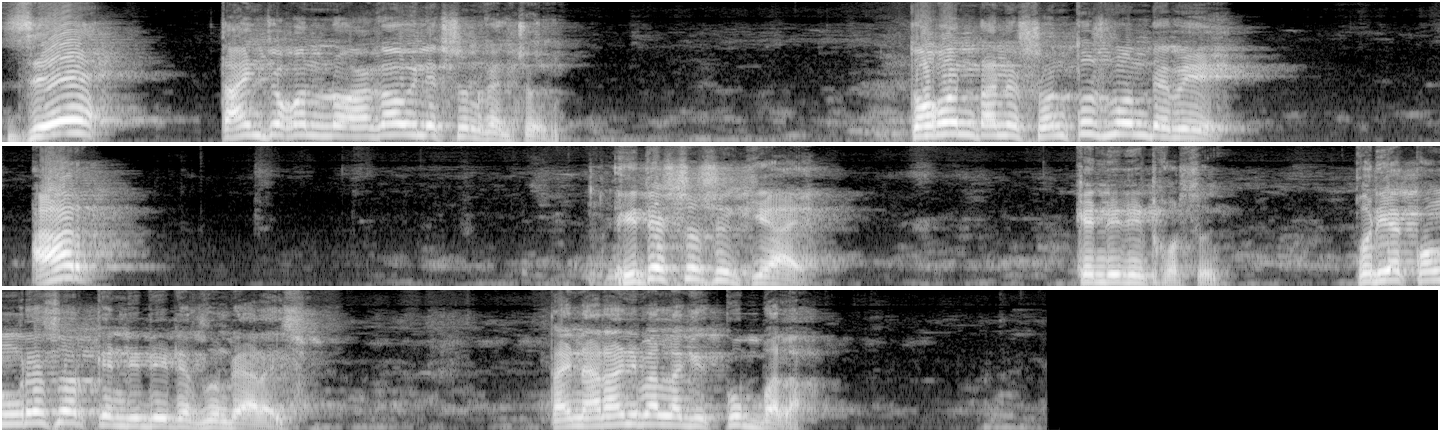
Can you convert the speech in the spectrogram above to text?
যে তাই যখন আগাও ইলেকশন খেলছেন, তখন তানে সন্তোষ মন দেবে। আর হিতেশ্বর শইকিয়ায় ক্যান্ডিডেট করছেন। করিয়া কংগ্রেসের ক্যান্ডিডেট একজন হারাইছে তাই নারায়ণীবার লাগে খুব ভালা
